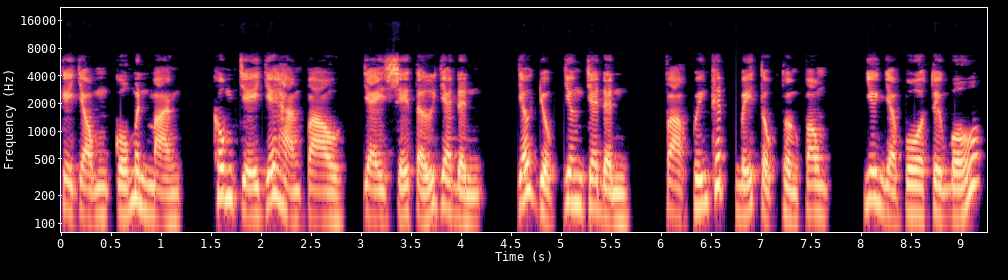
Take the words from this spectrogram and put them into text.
kỳ vọng của Minh Mạng không chỉ giới hạn vào dạy sĩ tử gia đình, giáo dục dân gia đình và khuyến khích mỹ tục thuần phong như nhà vua tuyên bố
